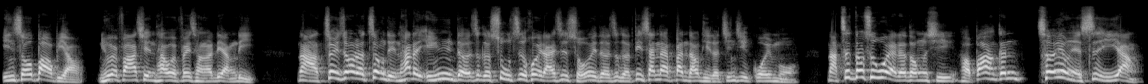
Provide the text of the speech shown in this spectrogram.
营收报表，你会发现它会非常的亮丽。那最重要的重点，它的营运的这个数字会来自所谓的这个第三代半导体的经济规模。那这都是未来的东西，好，包括跟车用也是一样。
